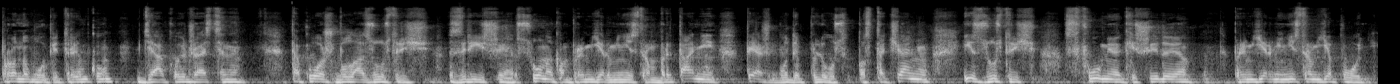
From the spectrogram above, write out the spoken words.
про нову підтримку. Дякую, Джастіне. Також була зустріч з Ріші Сунаком, прем'єр-міністром Британії. Теж буде плюс постачанню. І зустріч з Фуміо Кішидою, прем'єр-міністром Японії.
